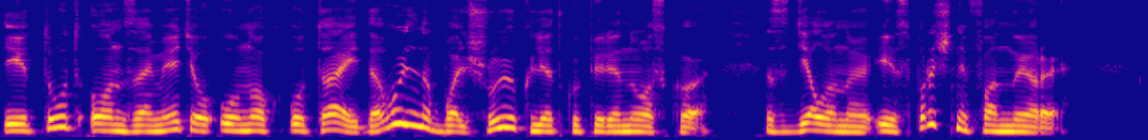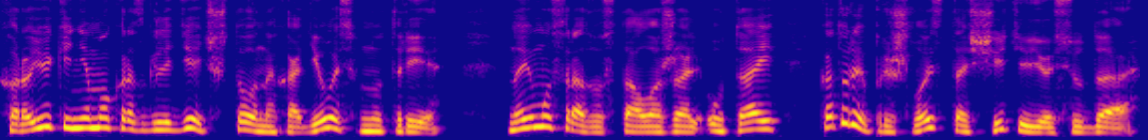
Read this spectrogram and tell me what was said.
И тут он заметил у ног Утай довольно большую клетку-переноску, сделанную из прочной фанеры. Харуюки не мог разглядеть, что находилось внутри, но ему сразу стало жаль Утай, которой пришлось тащить её сюда.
